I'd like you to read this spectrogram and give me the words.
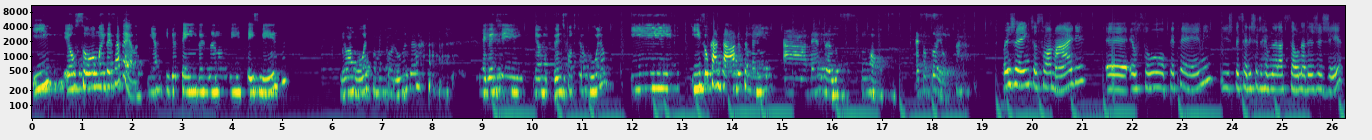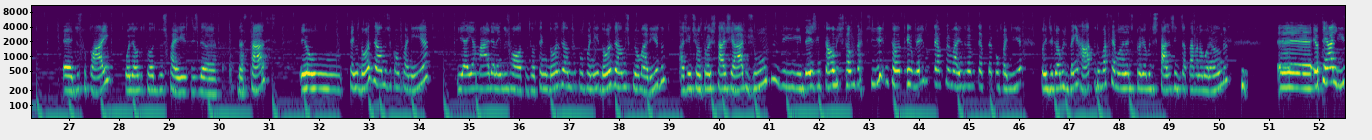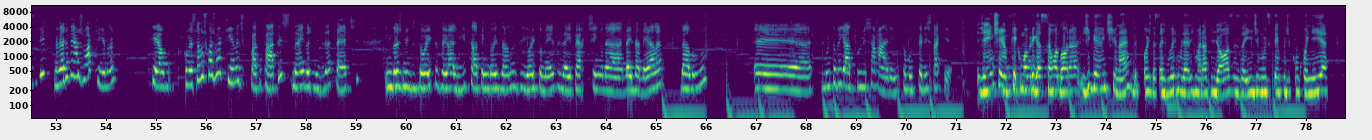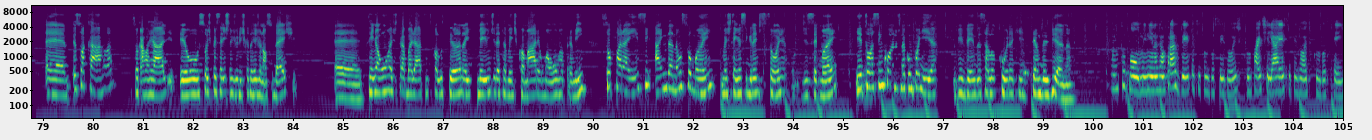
E eu sou mãe da Isabela. Minha filha tem dois anos e seis meses meu amor, essa mamãe coruja, minha grande, minha grande fonte de orgulho. E, e sou casada também há 10 anos com o Ross. Essa sou eu. Oi, gente, eu sou a Mari. É, eu sou PPM e especialista de remuneração na DGG é, de Supply, olhando todos os países da, da SAS. Eu tenho 12 anos de companhia, e aí a Mari, além dos rótulos, eu tenho 12 anos de companhia, 12 anos com meu marido. A gente entrou estagiário juntos e desde então estamos aqui. Então eu tenho o mesmo tempo meu marido, o mesmo tempo da companhia. Foi, digamos, bem rápido. Uma semana de programa de estágio a gente já estava namorando. É, eu tenho a Alice, na verdade eu tenho a Joaquina, que é... Começamos com a Joaquina, de Quatro Patas, né, em 2017. Em 2018 veio a Alice, ela tem dois anos e oito meses, aí pertinho da, da Isabela, da Lu. É... Muito obrigada por me chamarem, estou muito feliz de estar aqui. Gente, eu fiquei com uma obrigação agora gigante, né? Depois dessas duas mulheres maravilhosas aí, de muito tempo de companhia. É... eu sou a Carla, sou Carla Reale, eu sou especialista jurídica da Regional Sudeste, é, tenho a honra de trabalhar tanto com a Luciana e meio indiretamente com a Mara, é uma honra para mim. Sou paraense, ainda não sou mãe, mas tenho esse grande sonho de ser mãe. E estou há cinco anos na companhia, vivendo essa loucura aqui de ser ambesiana. Muito bom, meninas. É um prazer estar aqui com vocês hoje, compartilhar esse episódio com vocês.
